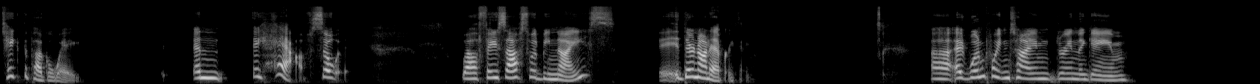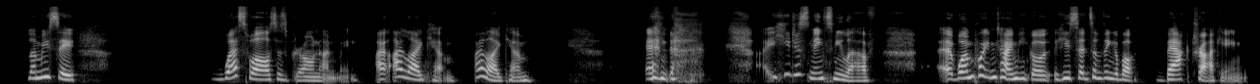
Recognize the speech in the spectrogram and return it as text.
take the puck away. And they have. So while face-offs would be nice, eh, they're not everything. Uh, at one point in time during the game, let me say, Wes Wallace has grown on me. I, I like him. I like him. And he just makes me laugh. At one point in time, he goes, he said something about backtracking,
